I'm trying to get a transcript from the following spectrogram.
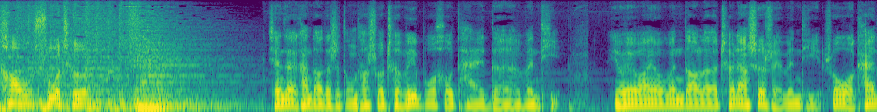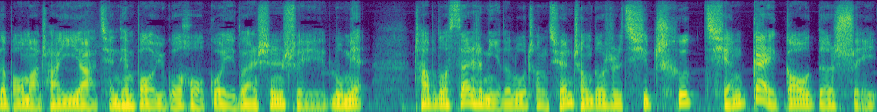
涛说车，现在看到的是董涛说车微博后台的问题。有位网友问到了车辆涉水问题，说我开的宝马叉一啊，前天暴雨过后过一段深水路面，差不多三十米的路程，全程都是骑车前盖高的水。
